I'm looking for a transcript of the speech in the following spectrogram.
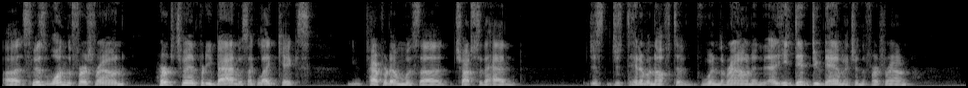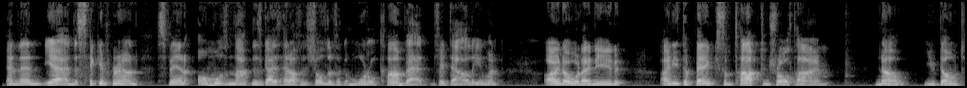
Uh, Smith won the first round, hurt Spann pretty bad with like leg kicks, peppered him with uh, shots to the head. Just just hit him enough to win the round, and he did do damage in the first round. And then yeah, in the second round, Spann almost knocked this guy's head off his shoulders like a Mortal Kombat fatality and went, I know what I need. I need to bank some top control time. No, you don't.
